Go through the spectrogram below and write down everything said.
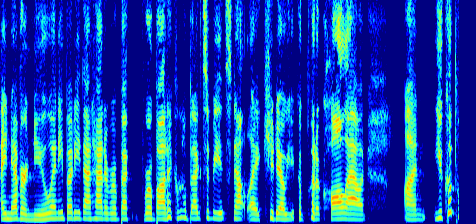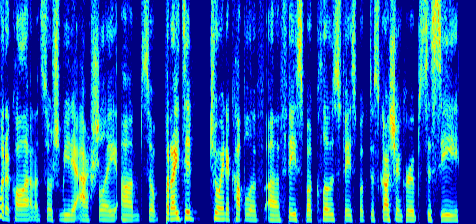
I never knew anybody that had a robotic lobectomy. It's not like, you know, you could put a call out on you could put a call out on social media actually um so but i did join a couple of uh, facebook closed facebook discussion groups to see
